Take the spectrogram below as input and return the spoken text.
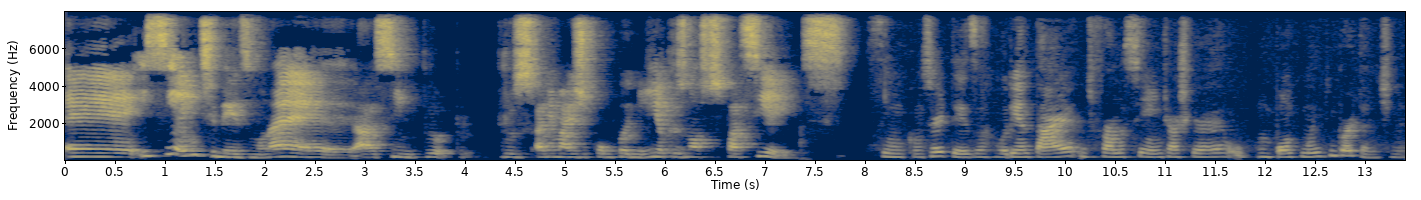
é, e ciente mesmo, né? Assim, para os animais de companhia, para os nossos pacientes. Sim, com certeza. Orientar de forma ciente, acho que é um ponto muito importante, né?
